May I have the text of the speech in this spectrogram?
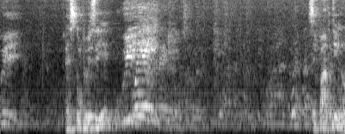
Oui. Est-ce qu'on peut essayer? Oui. C'est parti. là.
